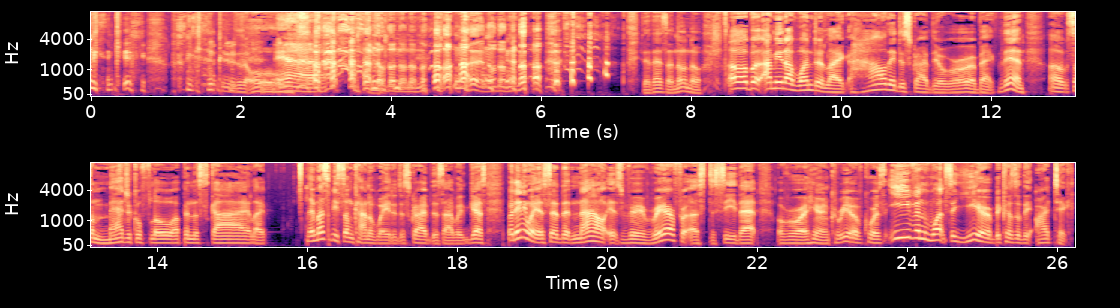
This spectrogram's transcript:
It was just, oh, 야. no, no, no, no, no, no, no, no, no. Yeah, that's a no-no. Uh, but I mean, I wonder, like, how they described the aurora back then. Uh, some magical flow up in the sky, like. There must be some kind of way to describe this, I would guess. But anyway, it said that now it's very rare for us to see that aurora here in Korea, of course, even once a year because of the Arctic.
